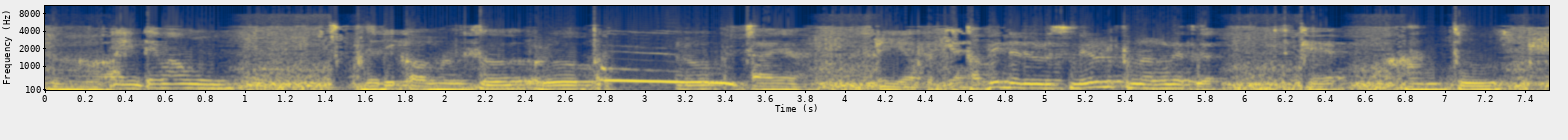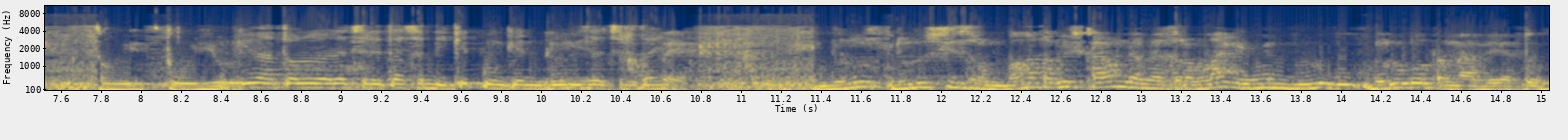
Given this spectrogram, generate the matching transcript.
Oh. Aing teh mau. Jadi kalau menurut lu, lu, percaya. Iya, percaya. Tapi dari lu sendiri lu pernah ngeliat gak? Kayak hantu atau tuyul? Mungkin atau lu ada cerita sedikit mungkin lu bisa ya? ceritain. Dulu dulu sih serem banget tapi sekarang udah gak serem lagi men dulu dulu gua pernah lihat tuh.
